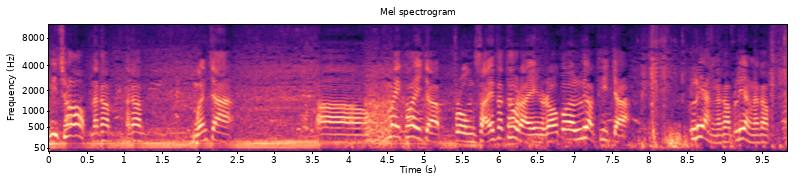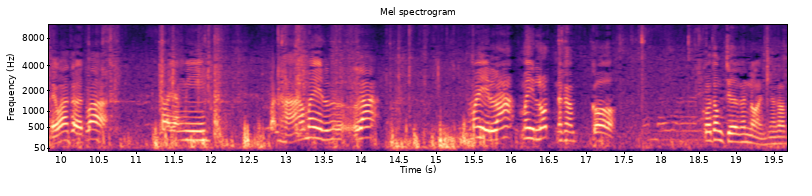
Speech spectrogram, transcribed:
ไม่ชอบนะครับนะครับ เหมือนจะไม่ค่อยจะโปร่งใสสักเท่าไหร่ เราก็เลือกที่จะเลี่ยงนะครับเลี่ยงนะครับ แต่ว่าเกิดว่าถ้ายังมีปัญหาไม่ละไม่ละไม่ลดนะครับ ก็ก็ต้องเจอกันหน่อยนะครับ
